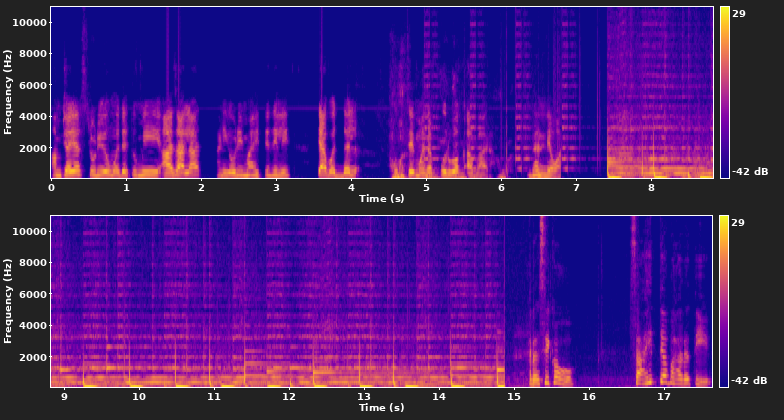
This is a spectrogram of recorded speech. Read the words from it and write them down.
आमच्या या स्टुडिओमध्ये तुम्ही आज आलात आणि एवढी माहिती दिली त्याबद्दल तुमचे मनपूर्वक आभार. धन्यवाद. रसिका हो साहित्य भारती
